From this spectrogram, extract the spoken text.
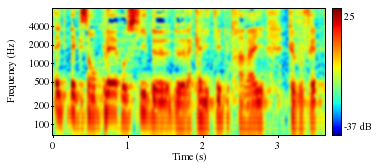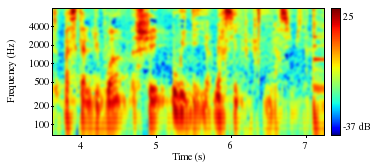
exemplaire aussi de, de, la qualité du travail que vous faites, Pascal Dubois, chez Ouidir. Merci. Merci bien.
